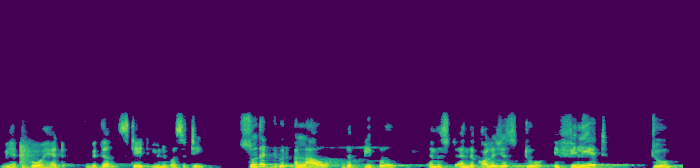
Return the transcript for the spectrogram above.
we had to go ahead with the state university so that we could allow the people and the, and the colleges to affiliate to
